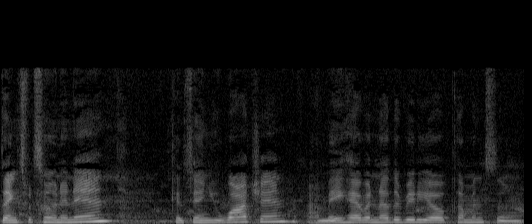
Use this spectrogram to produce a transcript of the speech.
Thanks for tuning in. Continue watching. I may have another video coming soon.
